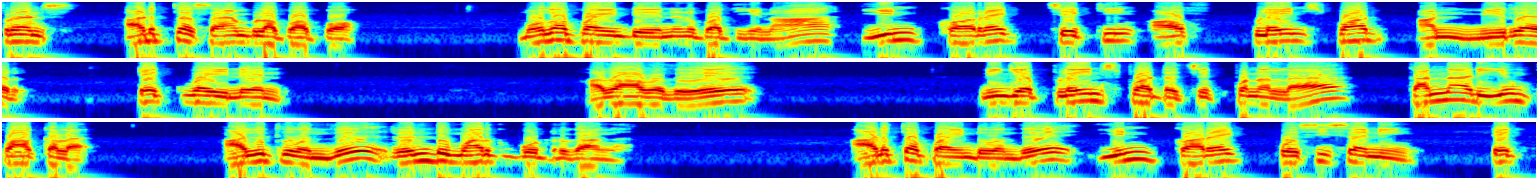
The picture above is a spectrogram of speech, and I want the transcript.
ஃப்ரெண்ட்ஸ் அடுத்த சாம்பிளா பார்ப்போம். முத பாயிண்ட் என்னன்னு பாத்தீங்கன்னா incorrect checking of blind spot and mirror டெக் லேன் அதாவது நீங்க பிளைன் ஸ்பாட்டை செக் பண்ணல கண்ணாடியும் பார்க்கல அதுக்கு வந்து ரெண்டு மார்க் போட்டிருக்காங்க. அடுத்த பாயிண்ட் வந்து இன்கரெக்ட் பொசிஷனிங் டெக்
